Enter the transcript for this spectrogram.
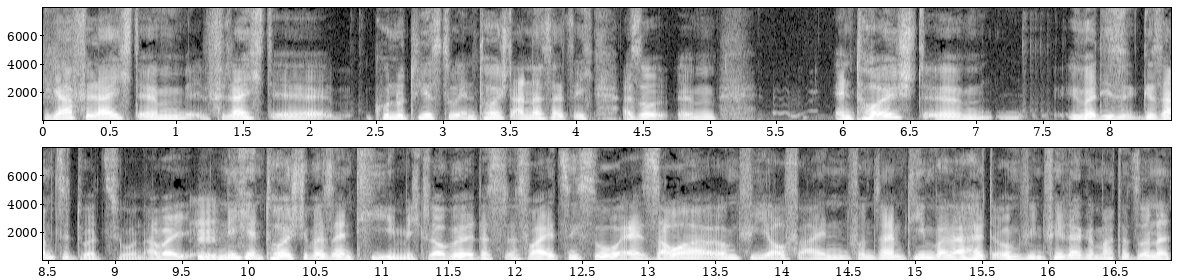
ja, ja vielleicht, ähm, vielleicht äh, konnotierst du enttäuscht anders als ich. Also, ähm, enttäuscht ähm, über diese Gesamtsituation, aber mhm. nicht enttäuscht über sein Team. Ich glaube, das, das war jetzt nicht so, er ist sauer irgendwie auf einen von seinem Team, weil er halt irgendwie einen Fehler gemacht hat, sondern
